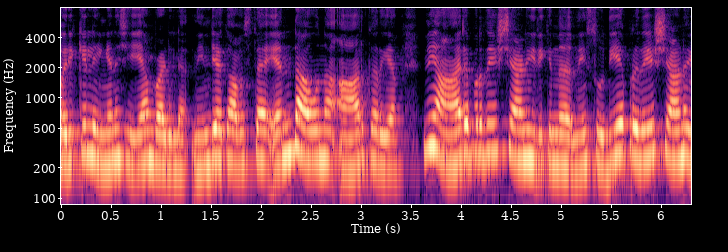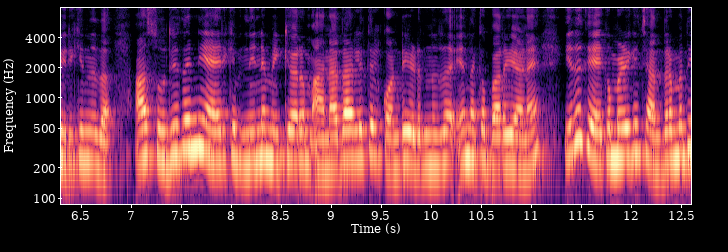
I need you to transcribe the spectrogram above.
ഒരിക്കലും ഇങ്ങനെ ചെയ്യാൻ പാടില്ല. നിന്റെയൊക്കെ അവസ്ഥ എന്താവുന്ന ആർക്കറിയാം? നീ ആരെ പ്രതീക്ഷയാണ് ഇരിക്കുന്നത്? നീ സുതിയെ പ്രതീക്ഷയാണ് ഇരിക്കുന്നത്. ആ സുതി തന്നെയായിരിക്കും നിന്നെ മിക്കവാറും അനാഥാലയത്തിൽ കൊണ്ടിടുന്നത് എന്നൊക്കെ പറയുകയാണേ. ഇത് കേൾക്കുമ്പോഴേക്കും ചന്ദ്രമതി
